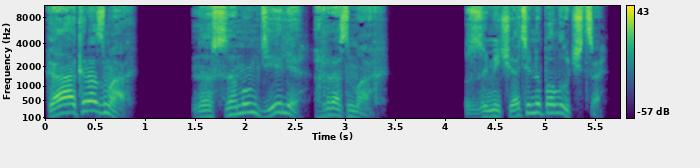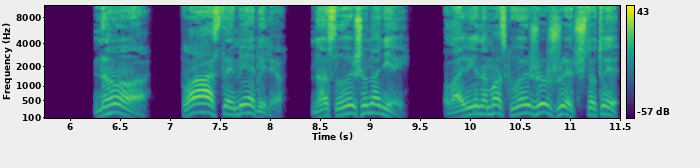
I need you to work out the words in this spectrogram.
Как размах? На самом деле размах. Замечательно получится. Но, хвастай мебелью, наслышан о ней. Половина Москвы жужжит, что ты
